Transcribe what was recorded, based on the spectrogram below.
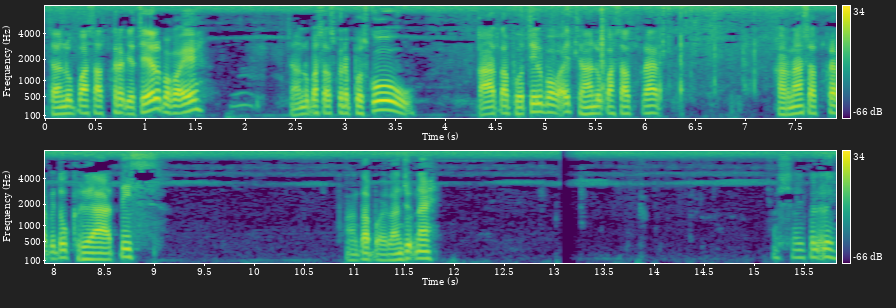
Jangan lupa subscribe ya, Cil, pokoknya. Jangan lupa subscribe bosku. Kata bocil pokoknya jangan lupa subscribe. Karena subscribe itu gratis. Mantap, boy. Lanjut nih. Saya balik nih.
